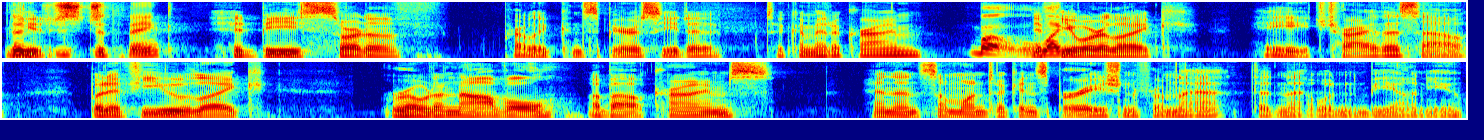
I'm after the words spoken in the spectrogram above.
You- just to think. It'd be sort of probably conspiracy to, to commit a crime. Well, if like you were like, hey, try this out. But if you like wrote a novel about crimes and then someone took inspiration from that, then that wouldn't be on you.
